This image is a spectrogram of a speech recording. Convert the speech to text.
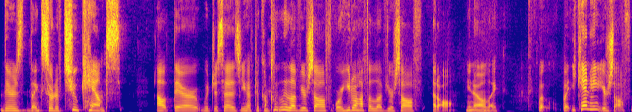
There's like sort of two camps out there, which just says you have to completely love yourself or you don't have to love yourself at all, you know, like, but, but you can't hate yourself.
